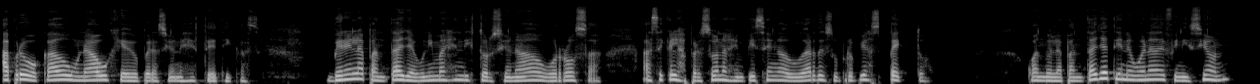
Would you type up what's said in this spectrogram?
Ha provocado un auge de operaciones estéticas. Ver en la pantalla una imagen distorsionada o borrosa hace que las personas empiecen a dudar de su propio aspecto. Cuando la pantalla tiene buena definición,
